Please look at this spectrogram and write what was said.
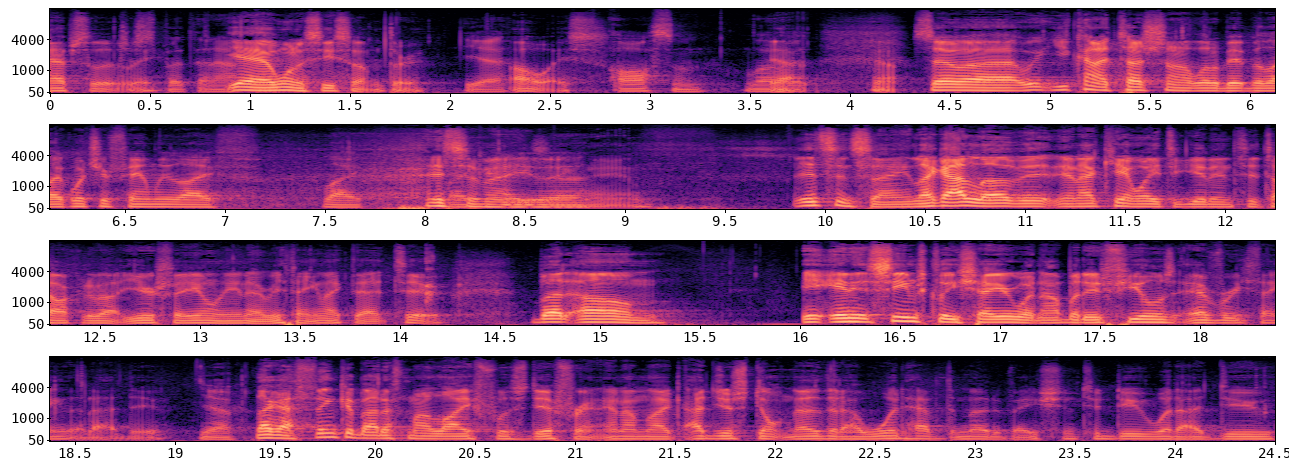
absolutely. just put that out. Yeah, I want to see something through. yeah, Always. awesome, love Yeah, it. yeah. So uh, you kind of touched on it a little bit, but like, what's your family life like? It's Like, are you, amazing, uh, man. It's insane. Like I love it, and I can't wait to get into talking about your family and everything like that too. But um, and it seems cliche or whatnot, but it fuels everything that I do. Yeah, Like I think about if my life was different, and I'm like, I just don't know that I would have the motivation to do what I do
